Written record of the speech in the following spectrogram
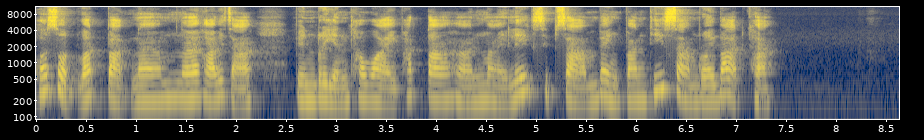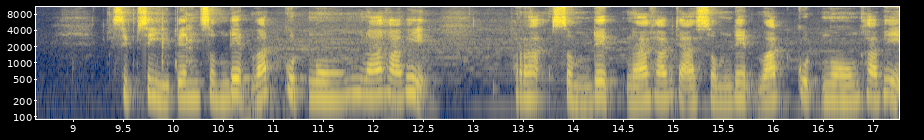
พ่อสดวัดปากน้ำนะคะพี่จ๋า เป็นเหรียญถวายพัตตาหารหมายเลข 13 แบ่งปันที่ 300 บาทค่ะ 14 เป็นสมเด็จวัดกุดงงนะคะพี่ พระสมเด็จนะคะพี่จ๋า สมเด็จวัดกุดงงค่ะพี่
